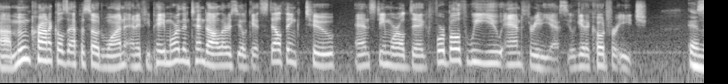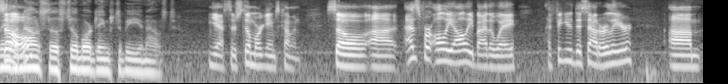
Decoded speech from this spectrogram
Uh, Moon Chronicles Episode One, and if you pay more than ten dollars, you'll get Stealth Inc. Two and SteamWorld Dig for both Wii U and 3DS. You'll get a code for each. And they've So- announced there's still more games to be announced. Yes, there's still more games coming. So, uh, as for OlliOlli, by the way, I figured this out earlier. Um,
